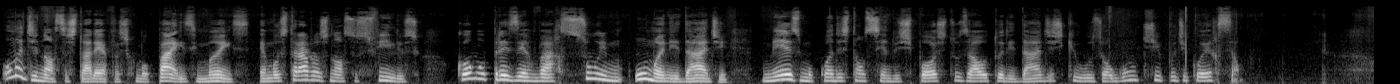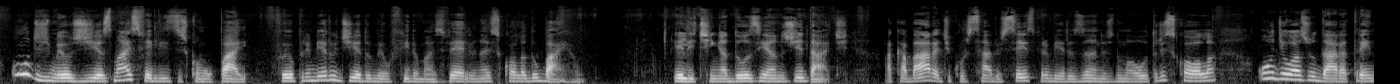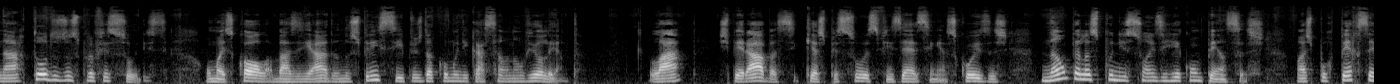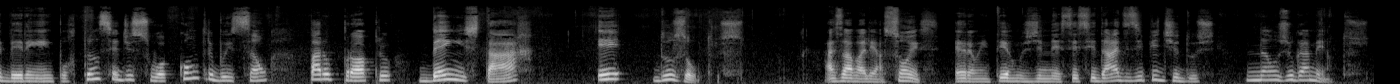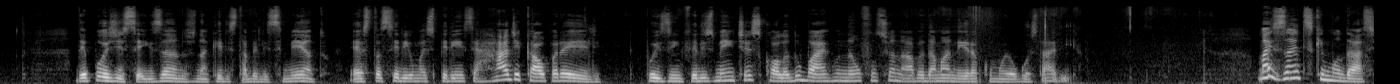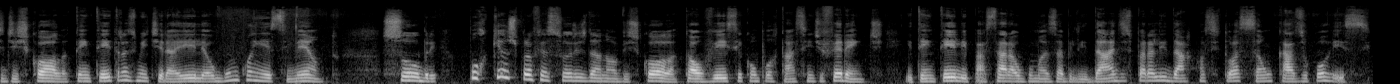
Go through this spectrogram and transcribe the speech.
uma de nossas tarefas como pais e mães é mostrar aos nossos filhos como preservar sua humanidade, mesmo quando estão sendo expostos a autoridades que usam algum tipo de coerção. Um dos meus dias mais felizes como pai foi o primeiro dia do meu filho mais velho na escola do bairro. Ele tinha 12 anos de idade. Acabara de cursar os seis primeiros anos numa outra escola, onde eu ajudara a treinar todos os professores. Uma escola baseada nos princípios da comunicação não violenta. Lá, esperava-se que as pessoas fizessem as coisas não pelas punições e recompensas, mas por perceberem a importância de sua contribuição para o próprio bem-estar e dos outros. As avaliações eram em termos de necessidades e pedidos, não julgamentos. Depois de seis anos naquele estabelecimento, esta seria uma experiência radical para ele, pois infelizmente a escola do bairro não funcionava da maneira como eu gostaria. Mas antes que mudasse de escola, tentei transmitir a ele algum conhecimento sobre por que os professores da nova escola talvez se comportassem diferente e tentei lhe passar algumas habilidades para lidar com a situação caso ocorresse.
